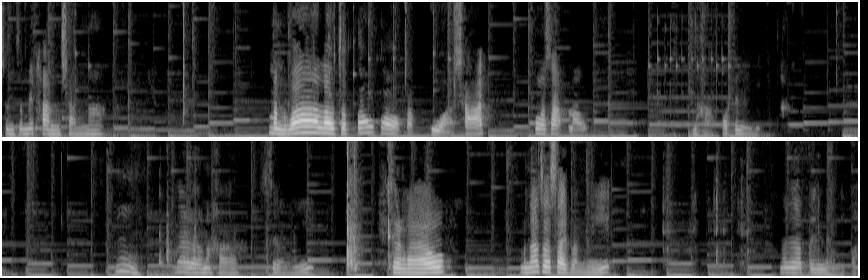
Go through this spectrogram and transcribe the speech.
ฉันจะไม่ทันฉันน่ะเหมือนว่าเราจะต้องต่อกับหัวชาร์จโทรศัพท์เรา นะคะเพราะเป็นอย่างนี้อืมได้แล้วนะคะเสร็จนี้ เสร็จแล้ว มันน่าจะใส่แบบนี้ น่าจะเป็นอย่างนี้ปะ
